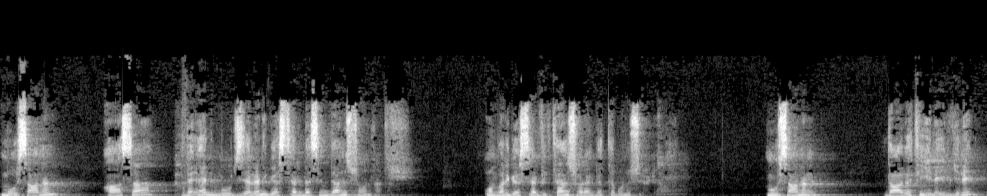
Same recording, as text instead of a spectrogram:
Musa'nın asa ve el mucizelerini göstermesinden sonradır. Onları gösterdikten sonra elbette bunu söylüyor. Musa'nın daveti ile ilgili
